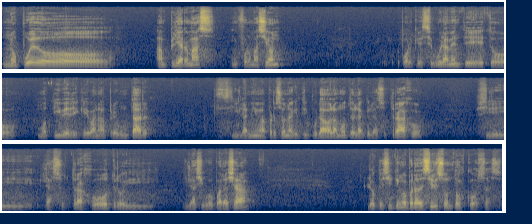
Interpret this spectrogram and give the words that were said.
No puedo ampliar más información porque seguramente esto motive de que van a preguntar si la misma persona que tripulaba la moto es la que la sustrajo, si la sustrajo otro y la llevó para allá, lo que sí tengo para decir son dos cosas.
